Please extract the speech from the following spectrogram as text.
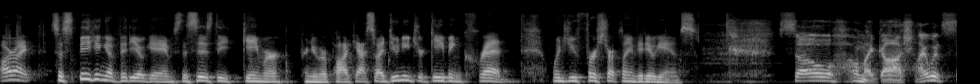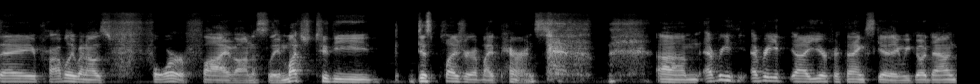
All right. So speaking of video games, this is the Gamerpreneur podcast. So I do need your gaming cred. When did you first start playing video games? So, oh my gosh, I would say probably when I was four or five, honestly, much to the displeasure of my parents. um, every every uh, year for Thanksgiving, we go down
